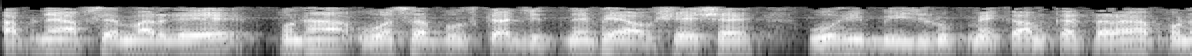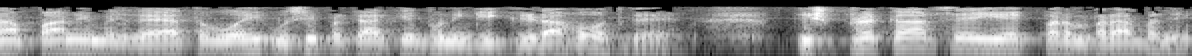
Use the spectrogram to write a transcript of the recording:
अपने आप से मर गए, पुनः वो सब उसका जितने भी अवशेष है वही बीज रूप में काम करता रहा, पुनः पानी मिल गया तो वही उसी प्रकार की भुनगी कीड़ा होत गए। इस प्रकार से ये एक परंपरा बनी।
